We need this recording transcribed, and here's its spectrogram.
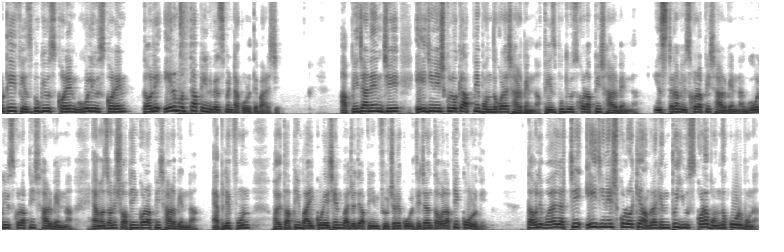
উঠেই ফেসবুক ইউজ করেন গুগল ইউজ করেন, তাহলে এর মধ্যে আপনি ইনভেস্টমেন্টটা করতে পারছেন। আপনি জানেন যে এই জিনিসগুলোকে আপনি বন্ধ করা ছাড়বেন না। ফেসবুক ইউজ করা আপনি ছাড়বেন না। ইনস্টাগ্রাম ইউজ করা আপনি ছাড়বেন না। গোল ইউজ করা আপনি ছাড়বেন না। অ্যামাজনে শপিং করা আপনি ছাড়বেন না। অ্যাপলে ফোন হয়তো আপনি বাই করেছেন বা যদি আপনি ইন ফিউচারে করতে চান তাহলে আপনি করবেন। তাহলে বোঝা যাচ্ছে এই জিনিসগুলোকে আমরা কিন্তু ইউজ করা বন্ধ করব না।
